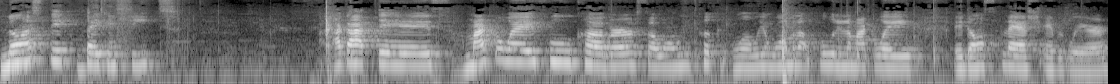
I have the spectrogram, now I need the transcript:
Non-stick baking sheet. I got this microwave food cover. So when we cook, when we're warming up food in the microwave, it don't splash everywhere.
